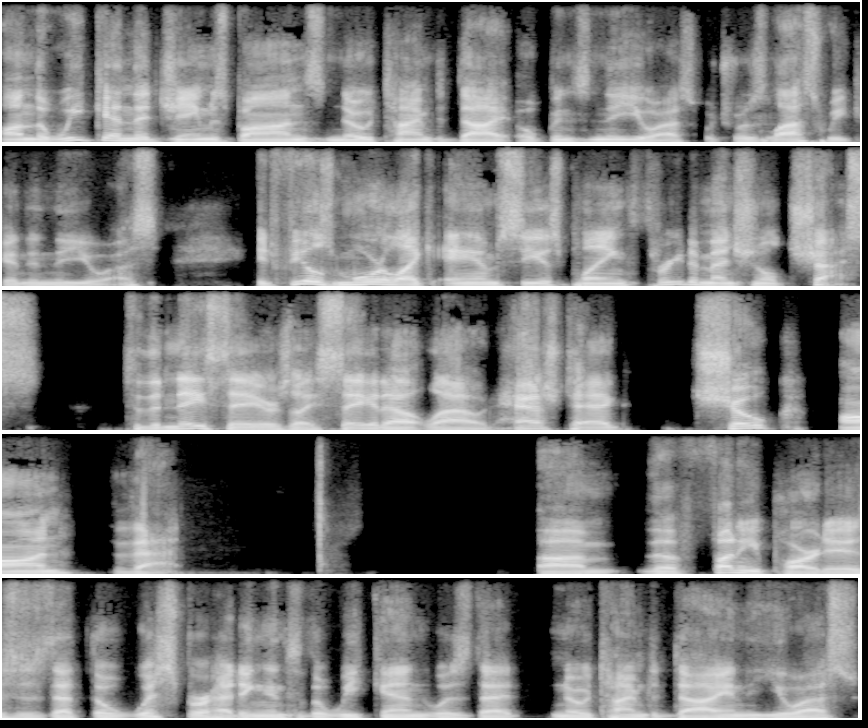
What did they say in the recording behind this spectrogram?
On the weekend that James Bond's No Time to Die opens in the US, which was last weekend in the US, it feels more like AMC is playing three dimensional chess. To the naysayers, I say it out loud hashtag choke on that. Um, the funny part is, is that the whisper heading into the weekend was that No Time to Die in the U.S.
